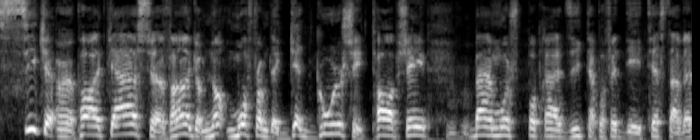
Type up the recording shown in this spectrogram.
si qu'un podcast se vend comme non, moi from the get-go, là, c'est top shape, Mhm. ben moi je suis pas prêt à dire que t'as pas fait des tests avant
